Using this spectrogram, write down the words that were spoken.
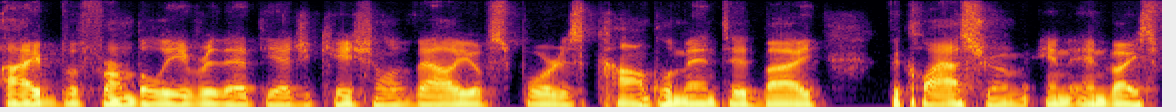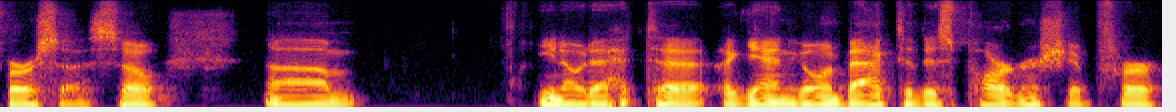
I'm a firm believer that the educational value of sport is complemented by the classroom and, and vice versa. So, um, you know, to, to again, going back to this partnership for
